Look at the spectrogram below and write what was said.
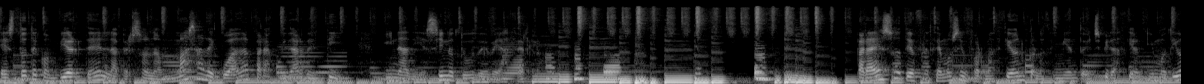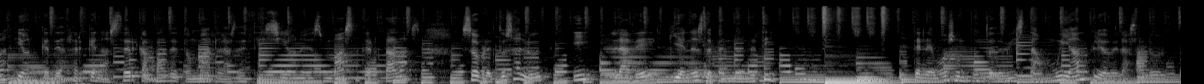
Esto te convierte en la persona más adecuada para cuidar de ti y nadie sino tú debe hacerlo. Para eso te ofrecemos información, conocimiento, inspiración y motivación que te acerquen a ser capaz de tomar las decisiones más acertadas sobre tu salud y la de quienes dependen de ti. Tenemos un punto de vista muy amplio de la salud,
